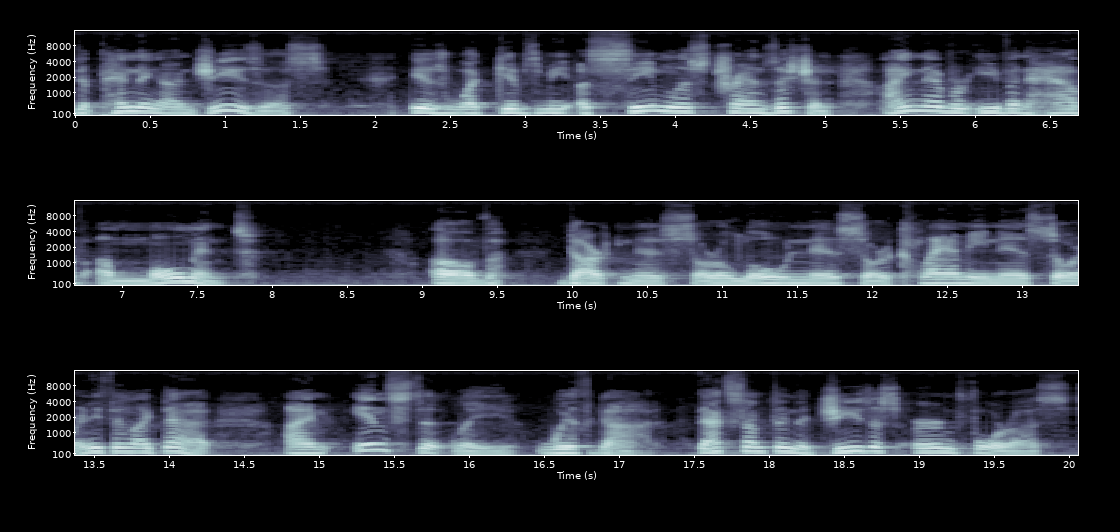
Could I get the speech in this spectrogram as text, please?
Depending on Jesus is what gives me a seamless transition. I never even have a moment of darkness or aloneness or clamminess or anything like that, I'm instantly with God. That's something that Jesus earned for us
